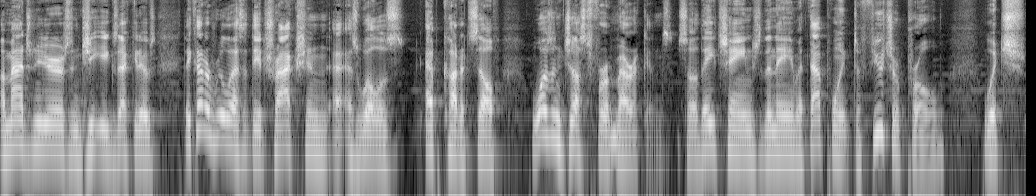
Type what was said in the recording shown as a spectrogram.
Imagineers and GE executives, they kind of realized that the attraction, as well as Epcot itself, wasn't just for Americans. So they changed the name at that point to Future Probe, which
